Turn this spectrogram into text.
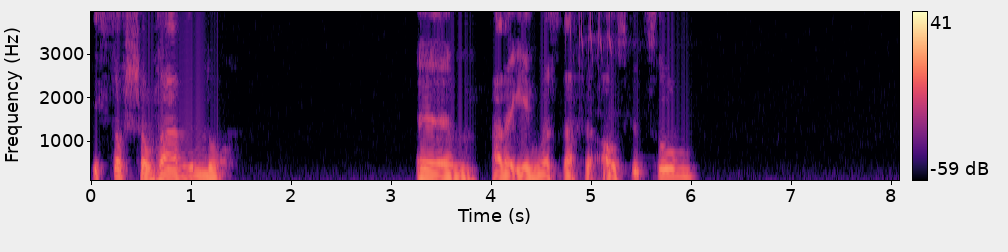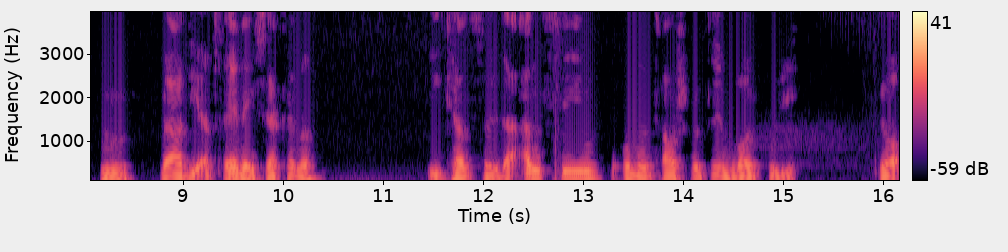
Ist doch schon warm genug. Ähm, hat er irgendwas dafür ausgezogen? Hm, ja, die Trainingsjacke, ne? Die kannst du wieder anziehen und einen Tausch mit dem Wollpulli. Ja.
